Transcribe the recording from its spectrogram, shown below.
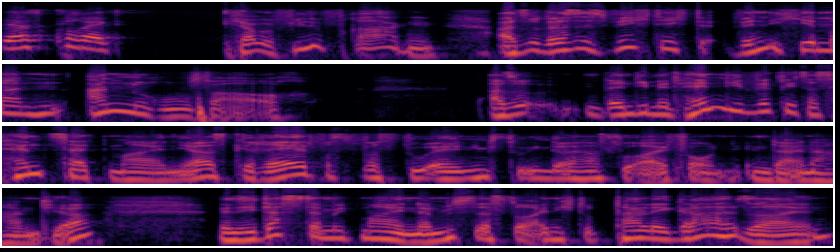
der ist korrekt ich habe viele Fragen. Also das ist wichtig, wenn ich jemanden anrufe auch. Also wenn die mit Handy wirklich das Handset meinen, ja, das Gerät, was, was du, ey, nimmst du ihn, da hast du iPhone in deiner Hand, ja. Wenn sie das damit meinen, dann müsste das doch eigentlich total egal sein.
